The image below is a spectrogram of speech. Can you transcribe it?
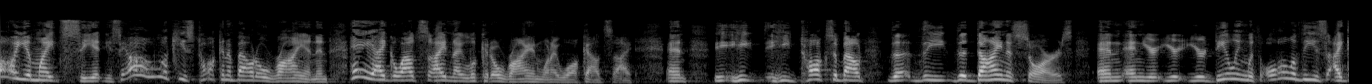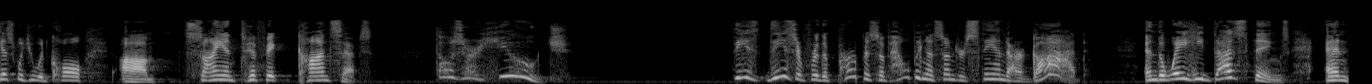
Oh, you might see it. You say, oh, look, he's talking about Orion. And hey, I go outside and I look at Orion when I walk outside. And he, he, he talks about the, the, the dinosaurs. And, and you're, you're, you're dealing with all of these, I guess what you would call um, scientific concepts. Those are huge. These, these are for the purpose of helping us understand our God and the way he does things and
